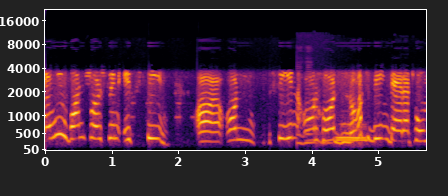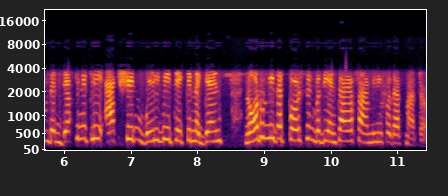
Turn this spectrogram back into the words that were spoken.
any one person is seen uh, on seen or heard not being there at home, then definitely action will be taken against not only that person but the entire family for that matter.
